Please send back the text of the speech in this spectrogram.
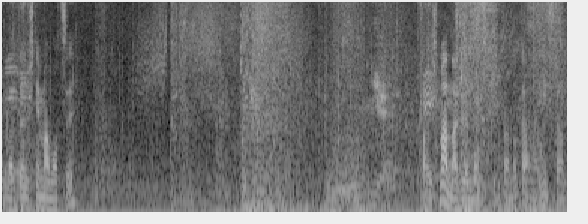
Chyba ten już nie ma mocy. A już ma nagle moc, kurwa, no tak, instant.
